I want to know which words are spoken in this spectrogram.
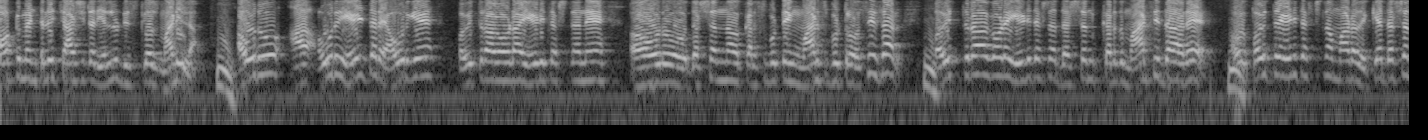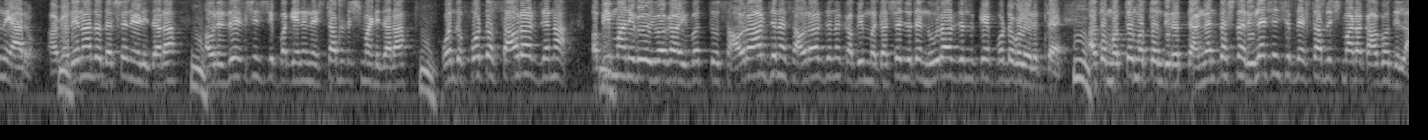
ಡಾಕ್ಯುಮೆಂಟ್ ಅಲ್ಲಿ ಚಾರ್ಜ್ ಶೀಟ್ ಅಲ್ಲಿ ಎಲ್ಲೂ ಡಿಸ್ಕ್ಲೋಸ್ ಮಾಡಿಲ್ಲ. ಅವರು ಅವರು ಹೇಳ್ತಾರೆ ಅವ್ರಿಗೆ ಪವಿತ್ರ ಗೌಡ ಹೇಳಿದ ತಕ್ಷಣನೇ ಅವರು ದರ್ಶನ್ ಕರೆಸ್ಬಿಟ್ಟು ಹಿಂಗ್ ಮಾಡಿಸ್ಬಿಟ್ರು. ಸಿ ಸರ್ ಪವಿತ್ರ ಗೌಡ ಹೇಳಿದ ತಕ್ಷಣ ದರ್ಶನ್ ಕರೆದು ಮಾಡಿಸಿದ್ದಾರೆ. ಅವ್ರು ಪವಿತ್ರ ಹೇಳಿದ ತಕ್ಷಣ ಮಾಡೋದಕ್ಕೆ ದರ್ಶನ್ ಯಾರು? ಅದೇನಾದ್ರೂ ದರ್ಶನ್ ಹೇಳಿದಾರ? ಅವ್ರ ರಿಲೇಶನ್ಶಿಪ್ ಬಗ್ಗೆ ಏನೇನು ಎಸ್ಟಾಬ್ಲಿಷ್ ಮಾಡಿದಾರ? ಒಂದು ಫೋಟೋ ಸಾವಿರಾರು ಜನ ಅಭಿಮಾನಿಗಳು ಇವಾಗ ಇವತ್ತು ಸಾವಿರಾರು ಜನ ಸಾವಿರಾರು ಜನಕ್ಕೆ ಅಭಿಮಾನ ದರ್ಶನ್ ಜೊತೆ ನೂರಾರು ಜನಕ್ಕೆ ಫೋಟೋಗಳು ಇರುತ್ತೆ. ಅಥವಾ ಮತ್ತೊಂದ್ ಮತ್ತೊಂದು ಇರುತ್ತೆ. ಹಂಗಂದ ತಕ್ಷಣ ರಿಲೇಶನ್ಶಿಪ್ ಎಸ್ಟಾಬ್ಲಿಷ್ ಮಾಡಕ್ ಆಗೋದಿಲ್ಲ.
